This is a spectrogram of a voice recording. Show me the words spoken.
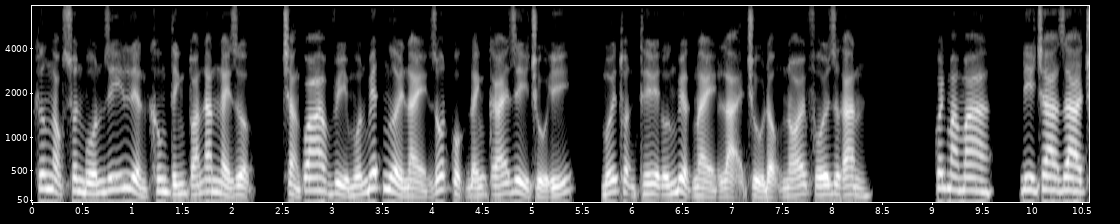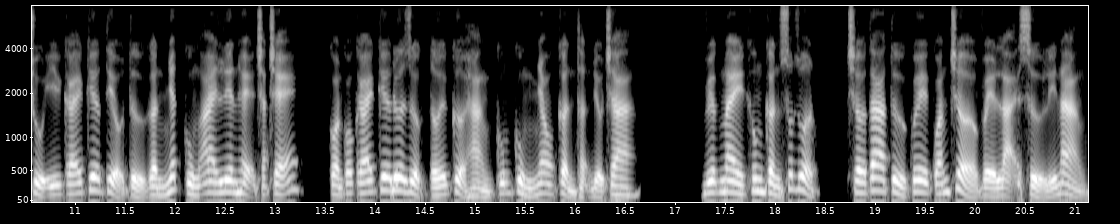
Khương Ngọc Xuân vốn dĩ liền không tính toán ăn này dược, chẳng qua vì muốn biết người này rốt cuộc đánh cái gì chủ ý, mới thuận thế ứng việc này lại chủ động nói phối dược ăn. Quách ma ma, đi tra ra chủ ý cái kia tiểu tử gần nhất cùng ai liên hệ chặt chẽ, còn có cái kia đưa dược tới cửa hàng cũng cùng nhau cẩn thận điều tra. Việc này không cần sốt ruột, chờ ta từ quê quán trở về lại xử lý nàng.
